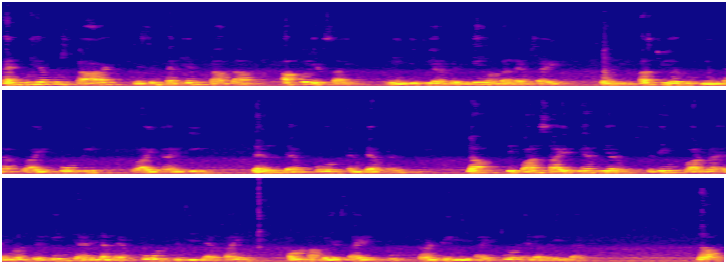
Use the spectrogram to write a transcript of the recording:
And we have to start disinfection from the opposite side. Means if you are milking on the left side, then first you have to clean the right foot right hind then left foot and left teeth. Now, the one side where we are sitting for the animal milking, that is the left foot, this is hind. On opposite side, one tree is foot and other is right. Now,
